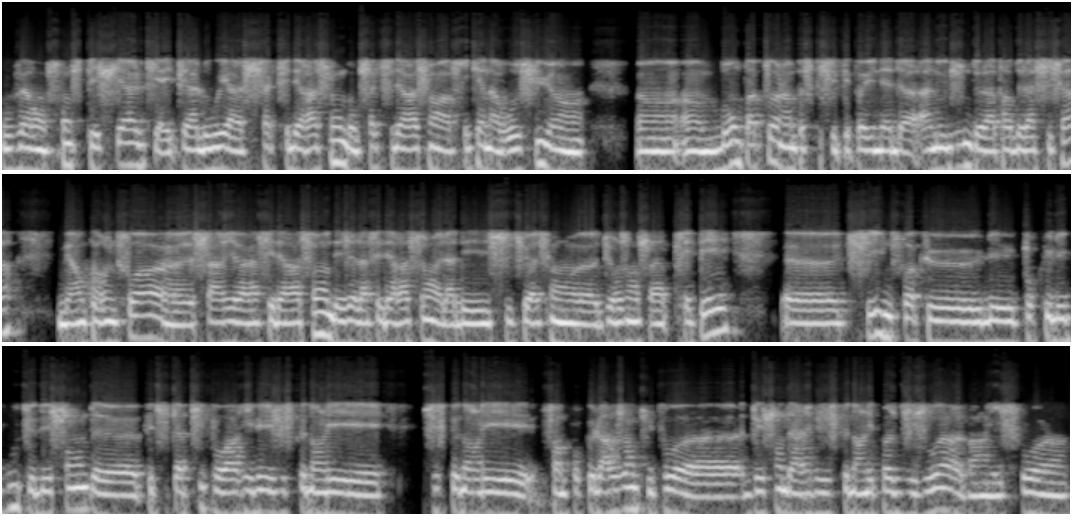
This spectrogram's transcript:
ouvert un fonds spécial qui a été alloué à chaque fédération. Donc chaque fédération africaine a reçu un, bon pactole hein, parce que c'était pas une aide anodine de la part de la FIFA. Mais encore une fois, euh, ça arrive à la fédération. Déjà la fédération, elle a des situations euh, d'urgence à traiter. tu sais, une fois que les pour que les gouttes descendent petit à petit pour arriver jusque dans les jusque dans les, enfin pour que l'argent plutôt euh, descende arrive jusque dans les poches du joueur, eh ben, il faut un,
